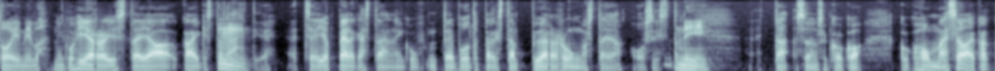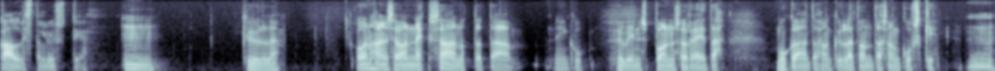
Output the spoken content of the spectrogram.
toimiva. Niin kuin hierojista ja kaikista mm. lähtien. Että se ei ole pelkästään, niin kuin, nyt ei puhuta pelkästään pyörärungosta ja osista. Niin. Että se on se koko, koko homma ja se on aika kallista lystiä. Mm. Kyllä. Onhan se onneksi saanut tota, niin kuin hyvin sponsoreita mukaan tuohon kyllä ton tason kuski mm.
